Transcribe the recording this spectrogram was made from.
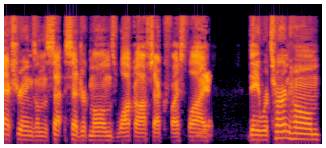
extra innings on the Cedric Mullins walk off sacrifice fly. Yeah. They returned home.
